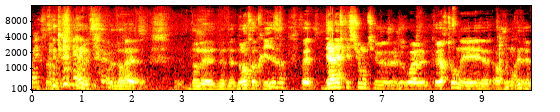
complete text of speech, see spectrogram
Ouais. dans l'entreprise. Euh, dernière question, puisque je, je vois que l'heure tourne, et euh, alors je vous demanderai une, rép-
